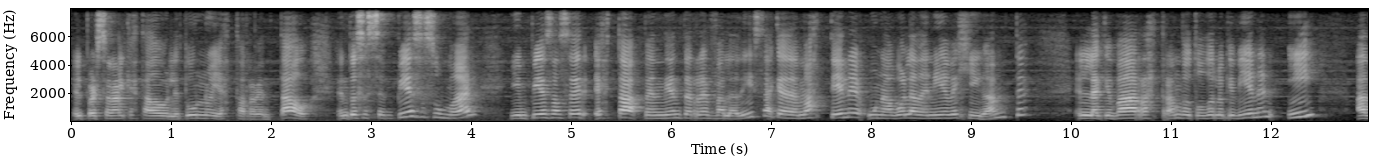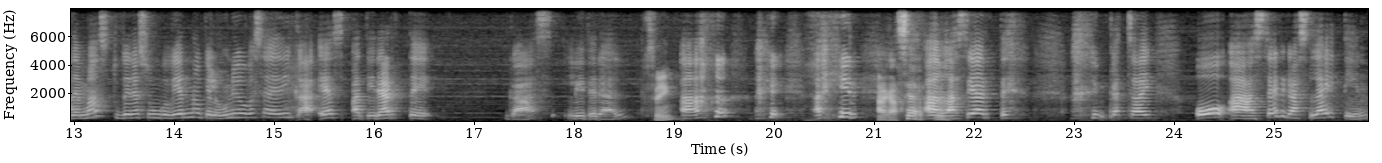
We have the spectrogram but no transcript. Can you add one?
El personal que está a doble turno ya está reventado. Entonces se empieza a sumar y empieza a hacer esta pendiente resbaladiza que además tiene una bola de nieve gigante en la que va arrastrando todo lo que vienen y además tú tienes un gobierno que lo único que se dedica es a tirarte gas, literal, Sí. a, a ir A gasearte. a gasearte, ¿cachai? O a hacer gaslighting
